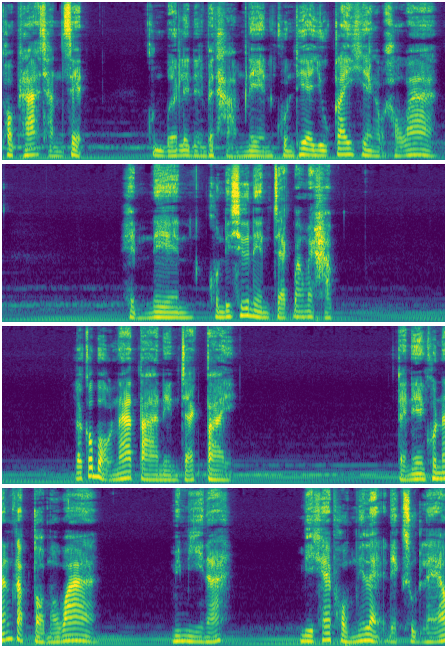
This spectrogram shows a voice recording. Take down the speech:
พอพระฉันเสร็จ คุณเบิร์ตเลยเดินไปถามเนน คนที่อายุใกล้เคียงกับเขาว่า เห็นเนนคนที่ชื่อเนนแจ็คบ้างไหมครับ แล้วก็บอกหน้าตาเนนแจ็คไป แต่เนนคนนั้นกลับตอบมาว่า ไม่มีนะ มีแค่ผมนี่แหละเด็กสุดแล้ว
